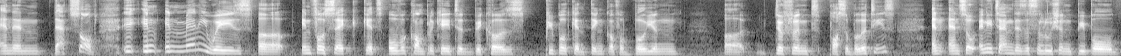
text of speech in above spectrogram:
And then that's solved. In in many ways, uh, infosec gets overcomplicated because people can think of a billion uh, different possibilities, and and so anytime there's a solution, people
